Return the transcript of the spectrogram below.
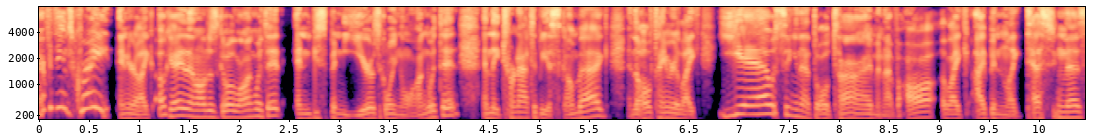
everything's great," and you're like, "Okay, then I'll just go along with it." And you spend years going along with it, and they turn out to be a scumbag. And the whole time you're like, "Yeah, I was thinking that the whole time," and I've all like I've been like testing this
